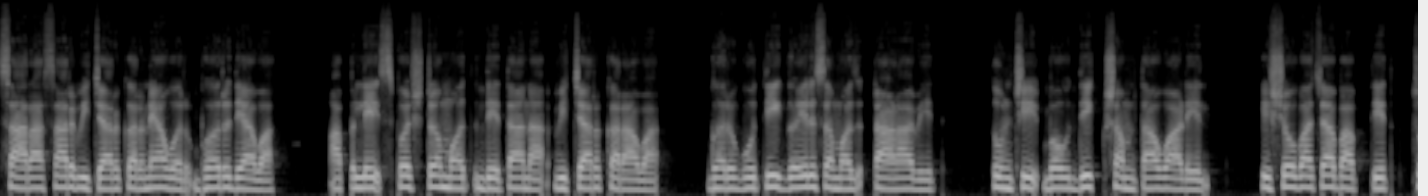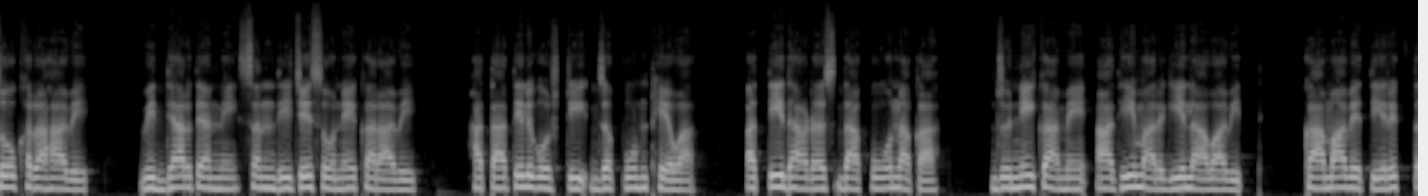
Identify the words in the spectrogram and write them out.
सारासार विचार करण्यावर भर द्यावा. आपले स्पष्ट मत देताना विचार करावा. घरगुती गैरसमज टाळावेत. तुमची बौद्धिक क्षमता वाढेल. हिशोबाच्या बाबतीत चोख राहावे. विद्यार्थ्यांनी संधीचे सोने करावे. हातातील गोष्टी जपून ठेवा. अतिधाडस दाखवू नका. जुनी कामे आधी मार्गी लावावीत. कामाव्यतिरिक्त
